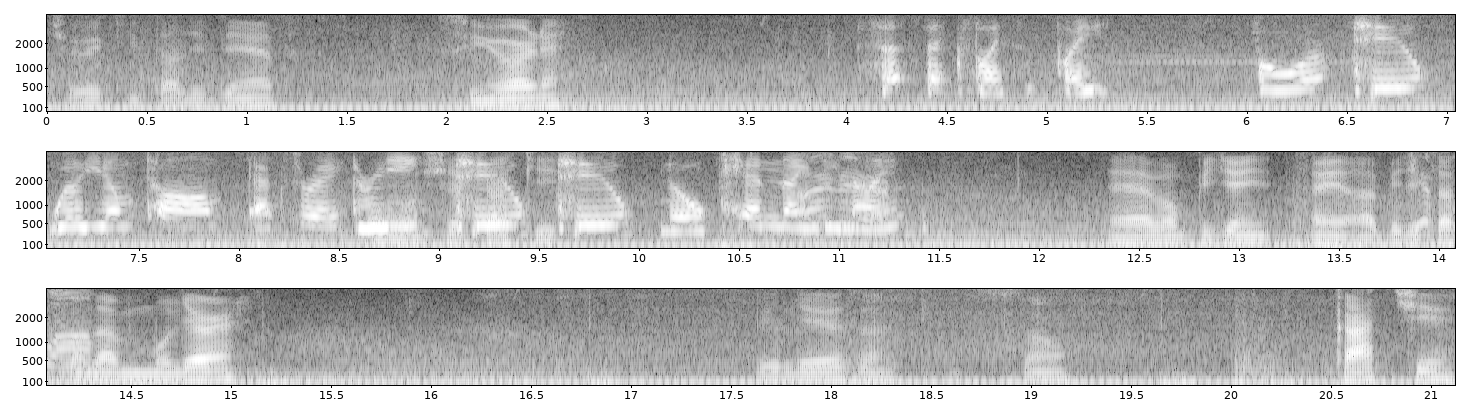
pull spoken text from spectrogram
Deixa eu ver quem tá ali dentro. Senhor, né? Suspect's license plate. 4-2 William Tom X-ray 3-2-2 no 1099. É, vamos pedir a, a habilitação da mulher. Beleza. Som. Kat.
